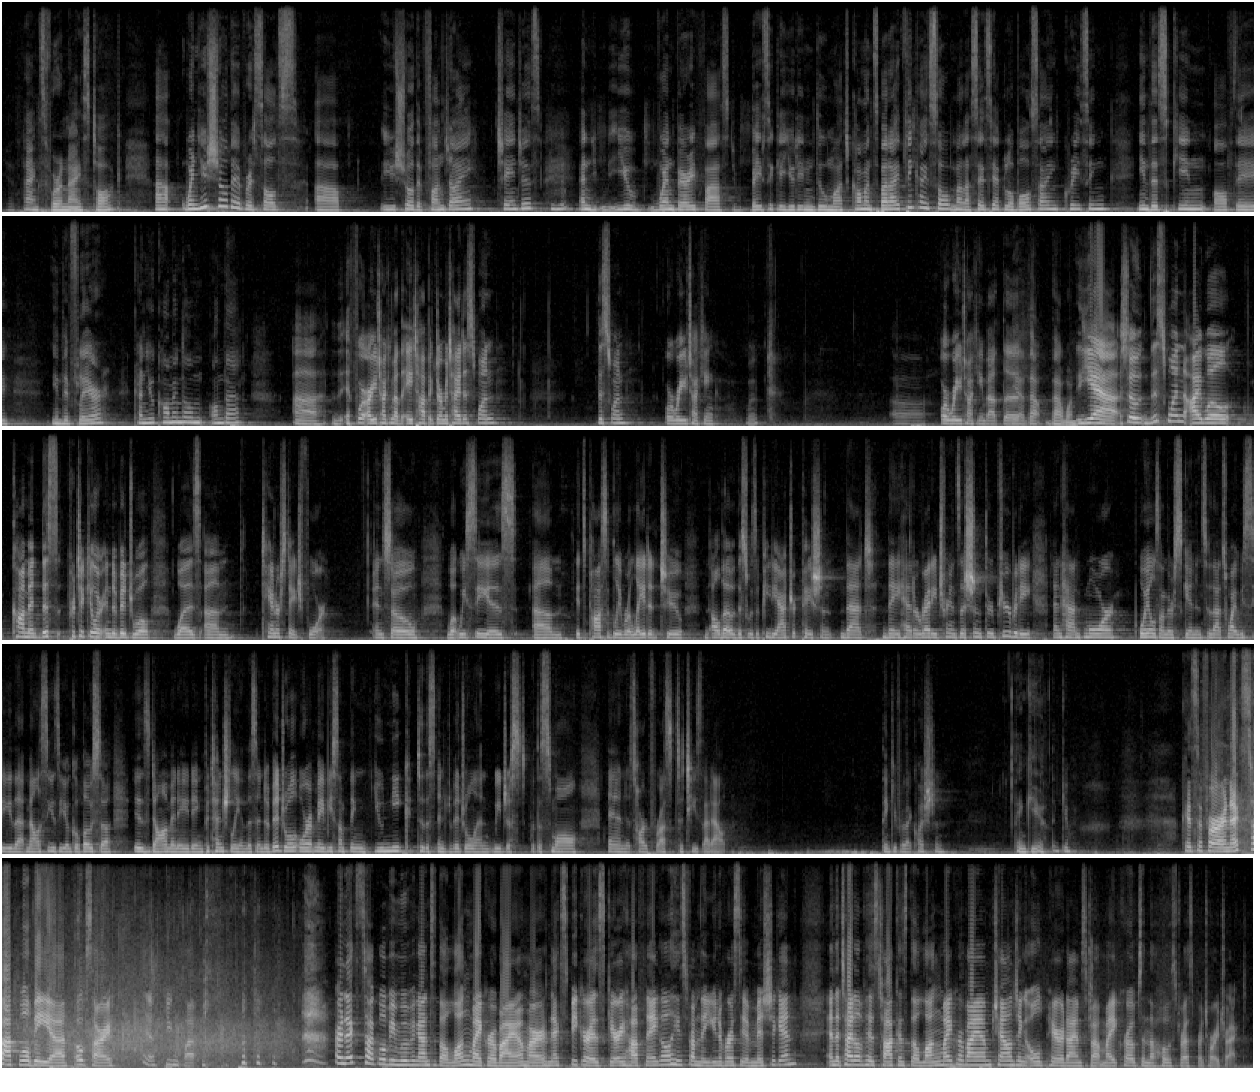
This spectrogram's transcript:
Yeah, Thanks for a nice talk. Uh, When you show the results, uh, you show the fungi changes, and you went very fast. Basically, you didn't do much comments, but I think I saw Malassezia globosa increasing in the skin of the, in the flare. Can you comment on, on that? Uh, if we're, are you talking about the atopic dermatitis one? This one? Or were you talking, or were you talking about the? Yeah, that, that one. Yeah, so this one I will comment, this particular individual was um, Tanner stage four. And so what we see is um, it's possibly related to, although this was a pediatric patient, that they had already transitioned through puberty and had more oils on their skin. And so that's why we see that Malassezia globosa is dominating potentially in this individual, or it may be something unique to this individual and we just, with a small N, it's hard for us to tease that out. Thank you for that question. Thank you. Thank you. Okay, so for our next talk we'll be, uh, oh, sorry. Yeah, you can clap. our next talk will be moving on to the lung microbiome. Our next speaker is Gary Huffnagle. He's from the University of Michigan. And the title of his talk is The Lung Microbiome Challenging Old Paradigms About Microbes in the Host Respiratory Tract.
